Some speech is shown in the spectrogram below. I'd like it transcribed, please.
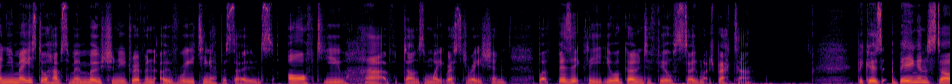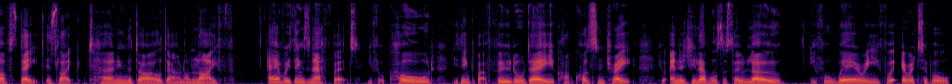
And you may still have some emotionally driven overeating episodes after you have done some weight restoration, but physically you are going to feel so much better. Because being in a starved state is like turning the dial down on life. Everything's an effort. You feel cold, you think about food all day, you can't concentrate, your energy levels are so low, you feel weary, you feel irritable,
